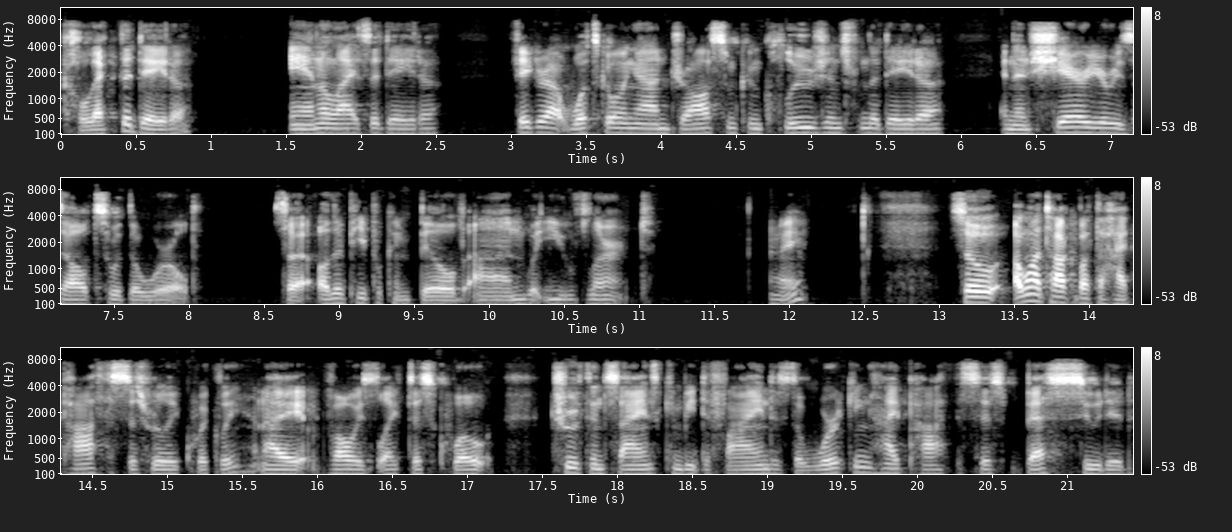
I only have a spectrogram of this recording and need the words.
collect the data, analyze the data, figure out what's going on, draw some conclusions from the data, and then share your results with the world so that other people can build on what you've learned. All right? So I want to talk about the hypothesis really quickly, and I've always liked this quote, truth in science can be defined as the working hypothesis best suited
